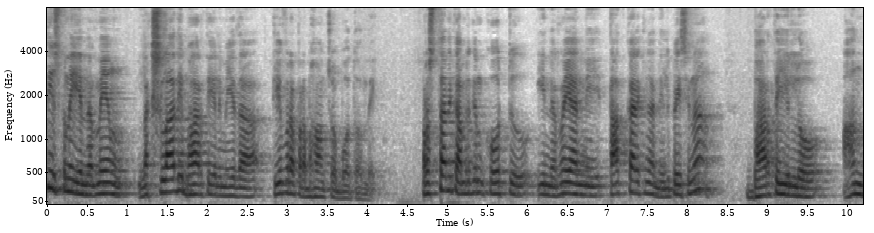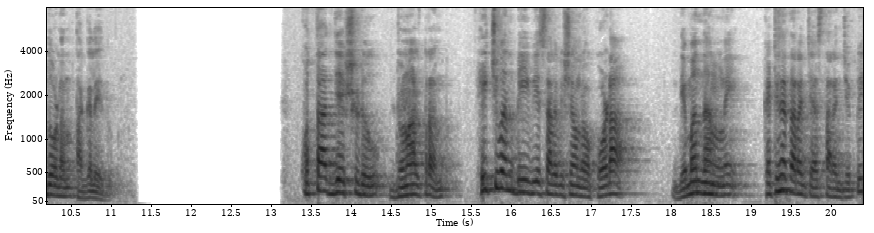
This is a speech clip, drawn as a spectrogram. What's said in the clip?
తీసుకున్న ఈ నిర్ణయం లక్షలాది భారతీయుల మీద తీవ్ర ప్రభావం చూపబోతోంది. ప్రస్తుతానికి అమెరికన్ కోర్టు ఈ నిర్ణయాన్ని తాత్కాలికంగా నిలిపేసినా భారతీయుల్లో ఆందోళన తగ్గలేదు. కొత్త అధ్యక్షుడు Donald Trump H one B వీసాల విషయంలో కూడా నిబంధనల్ని కఠినతరం చేస్తారని చెప్పి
